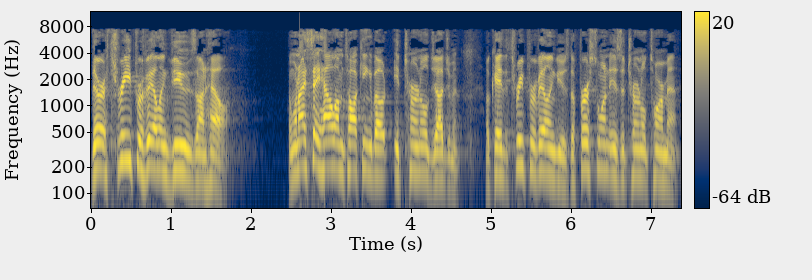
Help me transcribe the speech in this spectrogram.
There are three prevailing views on hell. And when I say hell, I'm talking about eternal judgment. Okay, the three prevailing views. The first one is eternal torment.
